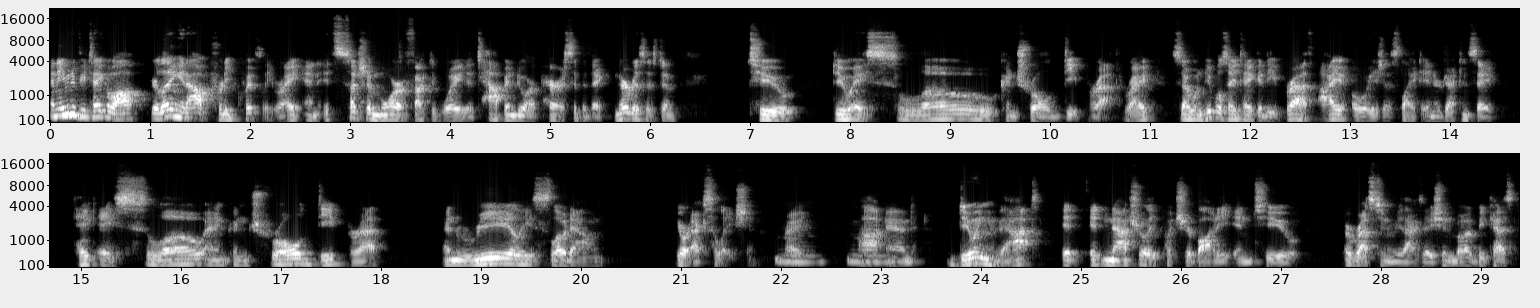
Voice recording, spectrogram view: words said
And even if you take a while, you're letting it out pretty quickly, right? And it's such a more effective way to tap into our parasympathetic nervous system to do a slow, controlled deep breath, right? So when people say take a deep breath, I always just like to interject and say, take a slow and controlled deep breath and really slow down your exhalation, right? Mm-hmm. Uh, and doing that, it, it naturally puts your body into a rest and relaxation mode because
